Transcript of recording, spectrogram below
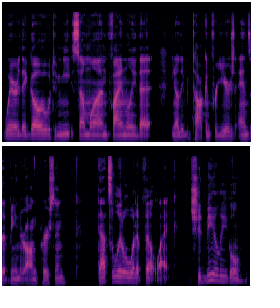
where they go to meet someone finally that, you know, they've been talking for years, ends up being the wrong person? That's a little what it felt like. It should be illegal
